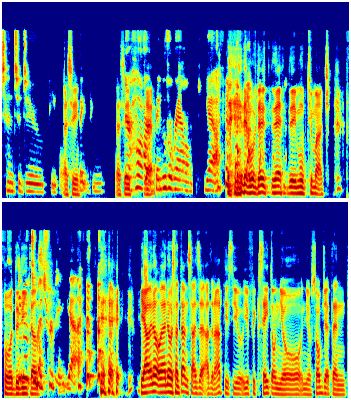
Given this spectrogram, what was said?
tend to do people. I see. They I see. they're hard. Yeah. They move around. Yeah. They move they, they they move too much for the They move too much for me. Yeah. Yeah, I know. I know. Sometimes as a, as an artist, you you fixate on your on your subject, and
